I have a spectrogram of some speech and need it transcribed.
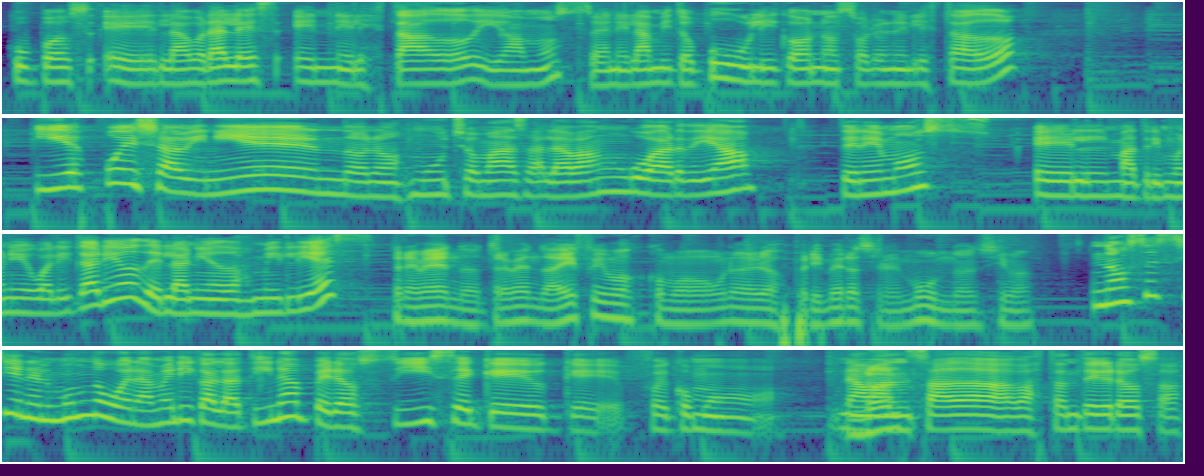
cupos eh, laborales en el Estado, digamos, o sea, en el ámbito público, no solo en el Estado. Y después ya viniéndonos mucho más a la vanguardia, tenemos el matrimonio igualitario del año 2010. Tremendo, tremendo. Ahí fuimos como uno de los primeros en el mundo encima. No sé si en el mundo o en América Latina, pero sí sé que, que fue como una No. avanzada bastante grosa.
